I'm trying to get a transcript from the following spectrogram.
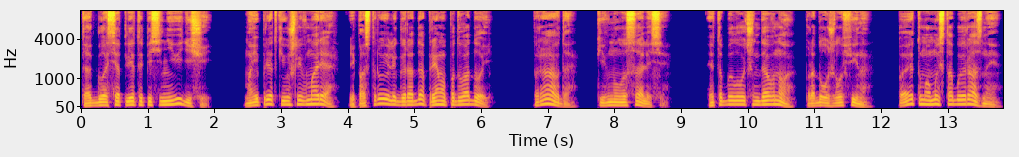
Так гласят летописи невидящей. Мои предки ушли в моря и построили города прямо под водой. Правда, кивнула Салиси. Это было очень давно, продолжила Фина. Поэтому мы с тобой разные.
